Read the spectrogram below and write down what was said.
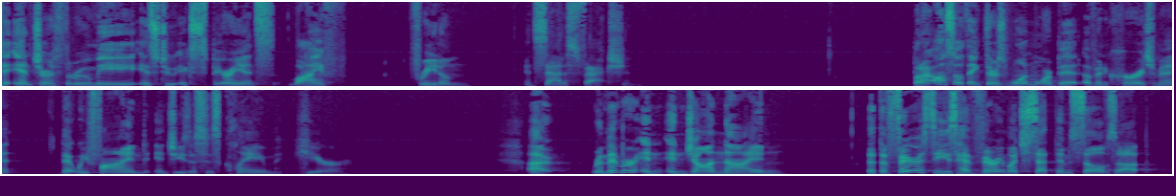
to enter through me is to experience life, freedom, and satisfaction. But I also think there's one more bit of encouragement that we find in Jesus' claim here. Uh, remember in, in John 9 that the Pharisees have very much set themselves up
